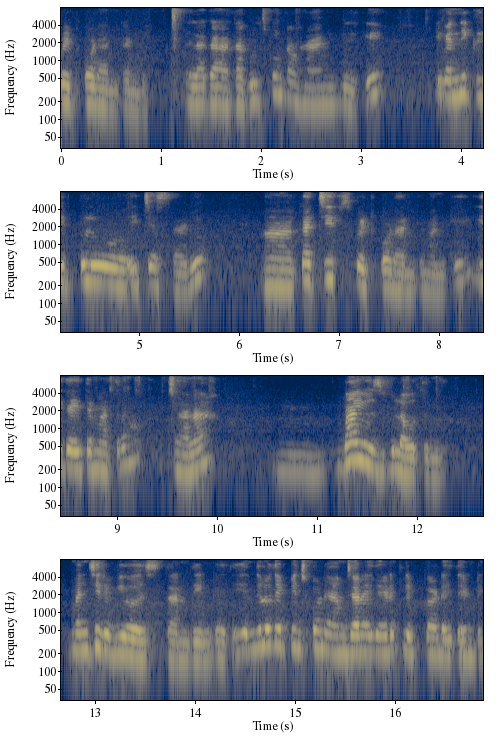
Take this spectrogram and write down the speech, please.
పెట్టుకోవడానికి పెట్టుకోవడానికండి. ఇలాగా తగుల్చుకుంటాం హ్యాండిల్కి ఇవన్నీ క్లిప్పులు ఇచ్చేస్తాడు. కచ్చీప్స్ పెట్టుకోవడానికి మనకి. ఇదైతే మాత్రం చాలా బాగా యూజ్ఫుల్ అవుతుంది. మంచి రివ్యూ ఇస్తాను దీనికైతే. ఎందులో తెప్పించుకోండి? అమెజాన్ అయితే ఏంటి? ఫ్లిప్కార్ట్ అయితే ఏంటి?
